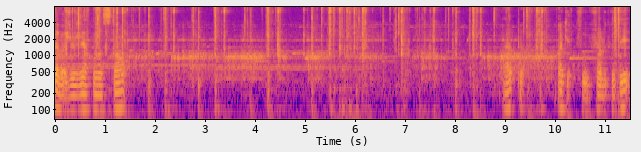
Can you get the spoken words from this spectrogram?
Ça va, je gère pour l'instant. Hop. Ok, faut faire l'autre côté.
